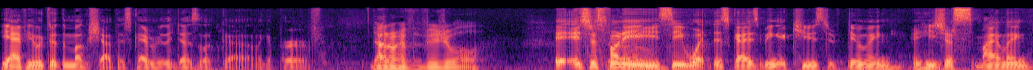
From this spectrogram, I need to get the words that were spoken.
Yeah, if you looked at the mugshot, this guy really does look uh, like a perv. I don't have the visual. It, it's just funny you see what this guy's being accused of doing, and he's just smiling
